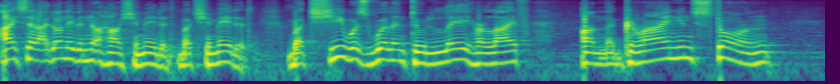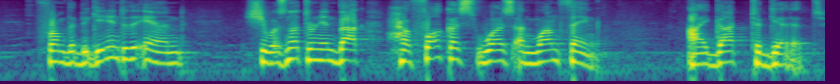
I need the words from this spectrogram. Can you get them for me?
I said, I don't even know how she made it, but she made it. But she was willing to lay her life on the grinding stone from the beginning to the end. She was not turning back. Her focus was on one thing I got to get it.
